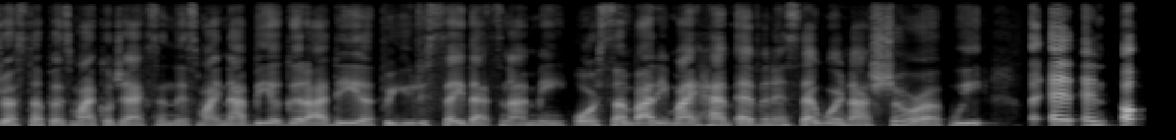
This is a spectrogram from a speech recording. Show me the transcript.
dressed up as Michael Jackson. This might not be a good idea for you to say that's not me. Or somebody might have evidence that we're not sure of. We and, and oh,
